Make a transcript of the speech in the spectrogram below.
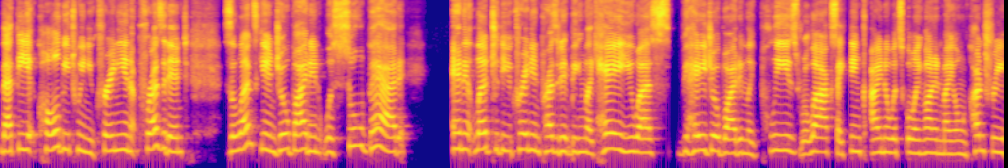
that the call between Ukrainian President Zelensky and Joe Biden was so bad and it led to the Ukrainian president being like, hey, US, hey, Joe Biden, like, please relax. I think I know what's going on in my own country.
